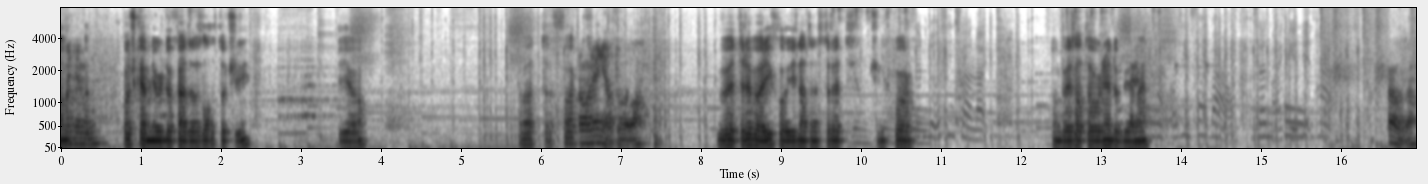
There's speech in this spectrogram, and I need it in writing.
len budem... počkaj, mne už dochádza zlato, či? Jo. What the fuck? No, nie je tu veľa. Bude treba rýchlo ísť na ten stred, čím skôr. Tom bez zlata už nedobijeme. Có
